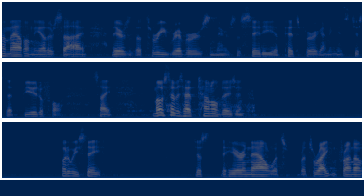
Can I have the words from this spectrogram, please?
come out on the other side, there's the three rivers and there's the city of Pittsburgh. I mean, it's just a beautiful sight. Most of us have tunnel vision. What do we see? Just the here and now, what's, what's right in front of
